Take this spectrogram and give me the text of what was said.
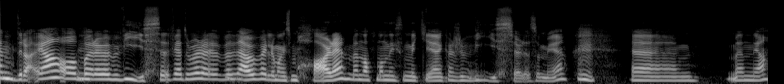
en dra ja, og bare vise For jeg tror det, det er jo veldig mange som har det, men at man liksom ikke kanskje viser det så mye. Mm. Uh, men ja.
